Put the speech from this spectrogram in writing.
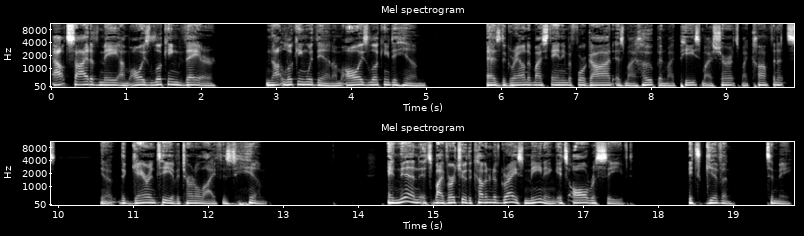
outside of me. I'm always looking there, not looking within. I'm always looking to him. as the ground of my standing before God, as my hope and my peace, my assurance, my confidence. You know, the guarantee of eternal life is Him. And then it's by virtue of the covenant of grace, meaning it's all received, it's given to me.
